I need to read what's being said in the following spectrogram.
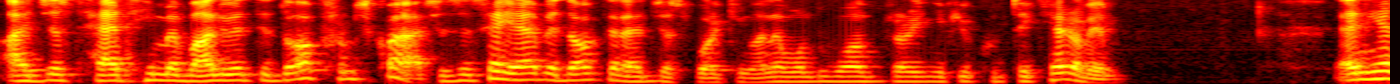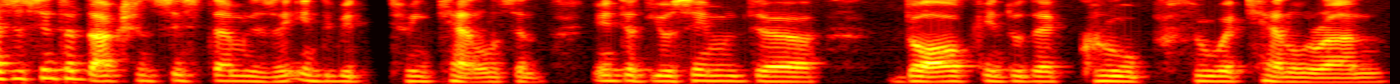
I just had him evaluate the dog from scratch. I says, "Hey, I have a dog that I'm just working on. I am wondering if you could take care of him." And he has this introduction system. He's in between kennels and introduce him the dog into the group through a kennel run,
